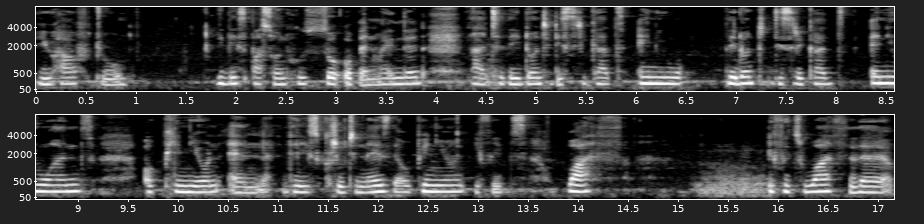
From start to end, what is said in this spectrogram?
you have to be this person who's so open-minded that they don't disregard any they don't disregard anyone's opinion and they scrutinize their opinion. If it's worth if it's worth the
